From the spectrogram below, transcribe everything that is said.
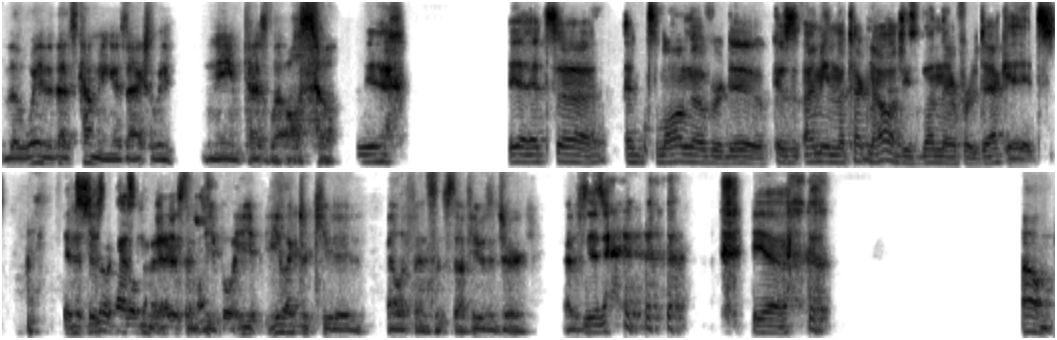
the way that that's coming is actually named Tesla also. Yeah. Yeah, it's uh it's long overdue because I mean the technology's been there for decades. It's just Tesla Edison people. He he electrocuted elephants and stuff. He was a jerk. Edison. yeah. yeah. Um,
